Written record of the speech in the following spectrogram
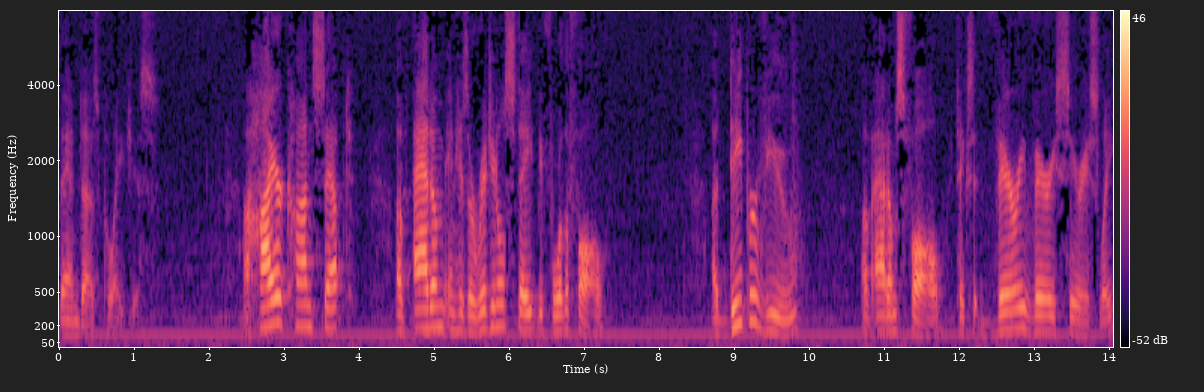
than does Pelagius. A higher concept of Adam in his original state before the fall, a deeper view of Adam's fall, takes it very, very seriously,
